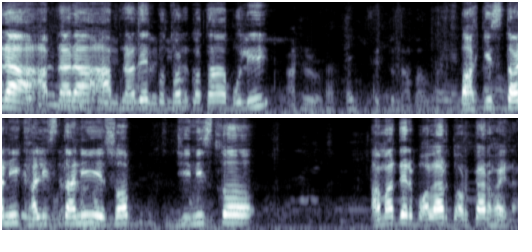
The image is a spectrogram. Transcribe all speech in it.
না আপনারা আপনাদের প্রথম কথা বলি পাকিস্তানি খালিস্তানি এসব জিনিস তো আমাদের বলার দরকার হয় না।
